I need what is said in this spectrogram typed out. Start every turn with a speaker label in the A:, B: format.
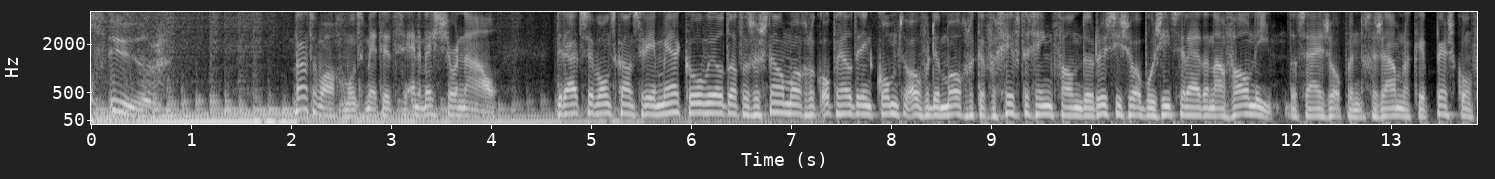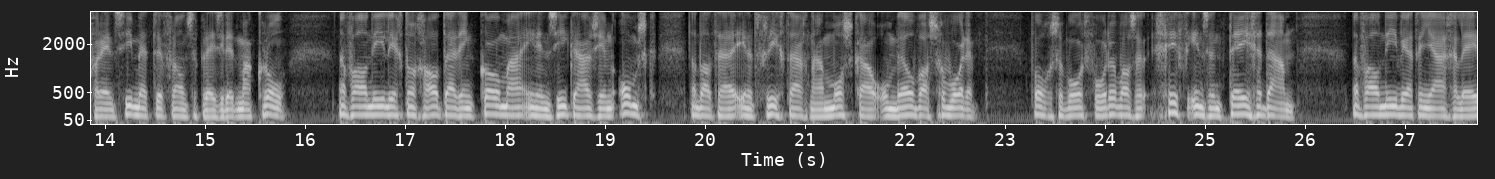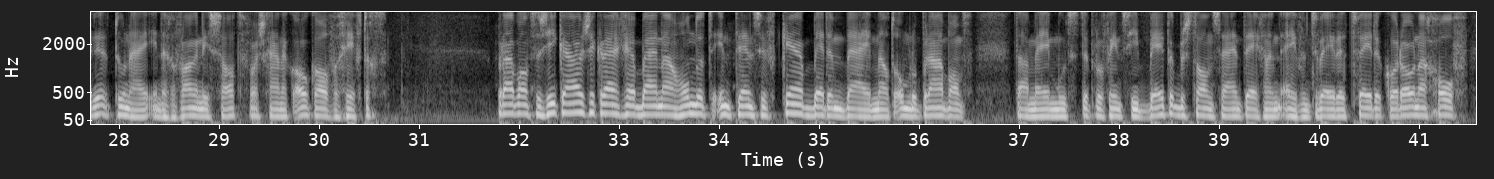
A: 12 uur.
B: Waterwalgemoed met het NWS Journaal. De Duitse bondskanselier Merkel wil dat er zo snel mogelijk opheldering komt... over de mogelijke vergiftiging van de Russische oppositieleider Navalny. Dat zei ze op een gezamenlijke persconferentie met de Franse president Macron. Navalny ligt nog altijd in coma in een ziekenhuis in Omsk... nadat hij in het vliegtuig naar Moskou onwel was geworden. Volgens de woordvoerder was er gif in zijn thee gedaan. Navalny werd een jaar geleden, toen hij in de gevangenis zat... waarschijnlijk ook al vergiftigd. Brabantse ziekenhuizen krijgen er bijna 100 intensive care bedden bij, meldt Omroep Brabant. Daarmee moet de provincie beter bestand zijn tegen een eventuele tweede coronagolf.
